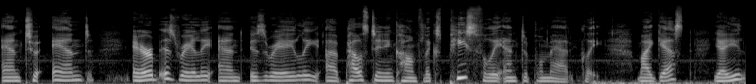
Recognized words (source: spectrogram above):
and to end Arab Israeli and Israeli uh, Palestinian conflicts peacefully and diplomatically. My guest, Yael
